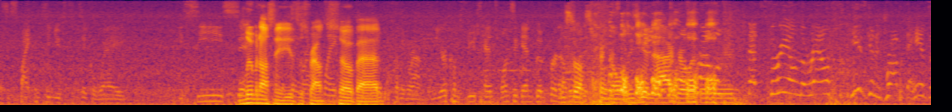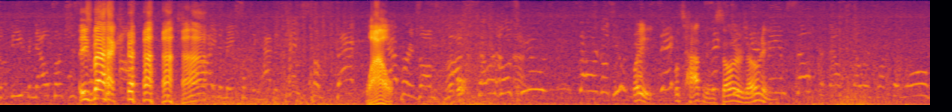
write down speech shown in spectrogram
as the spike continues to tick away. You see Luminosity needs this round so bad. Coming around. Here comes View TenZ once again, good for another. still has minute. He's getting aggro with it, dude. That's three on the round. He's gonna drop at the hands of Thief, and now it's on Shazam. He's back. Trying to make something happen. TenZ comes back. Wow. Dapper and Zomb's. Stellar goes huge. Stellar goes huge. Wait, Six. what's happening? Stellar's owning. himself, but now Stellar's left alone.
